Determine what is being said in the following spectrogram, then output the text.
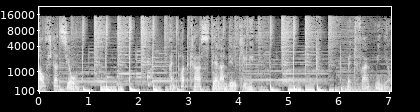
Auf Station. Ein Podcast der Landil Kliniken. Mit Frank Mignon.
